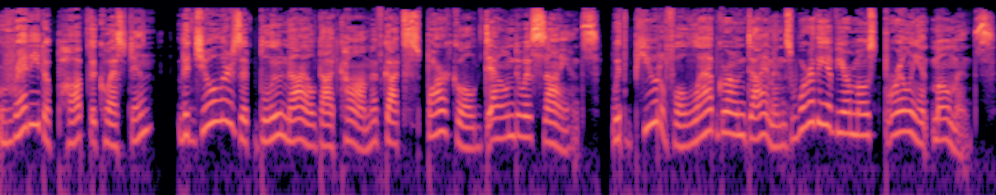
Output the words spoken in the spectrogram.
Ready to pop the question? The jewelers at BlueNile.com have got sparkle down to a science with beautiful lab grown diamonds worthy of your most brilliant moments.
